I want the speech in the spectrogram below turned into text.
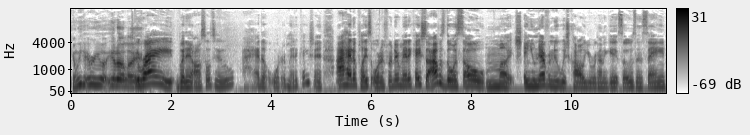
can we hear you?" You know, like Right. But then also too, I had to order medication. I had to place orders for their medication. So I was doing so much and you never knew which call you were gonna get. So it was insane.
